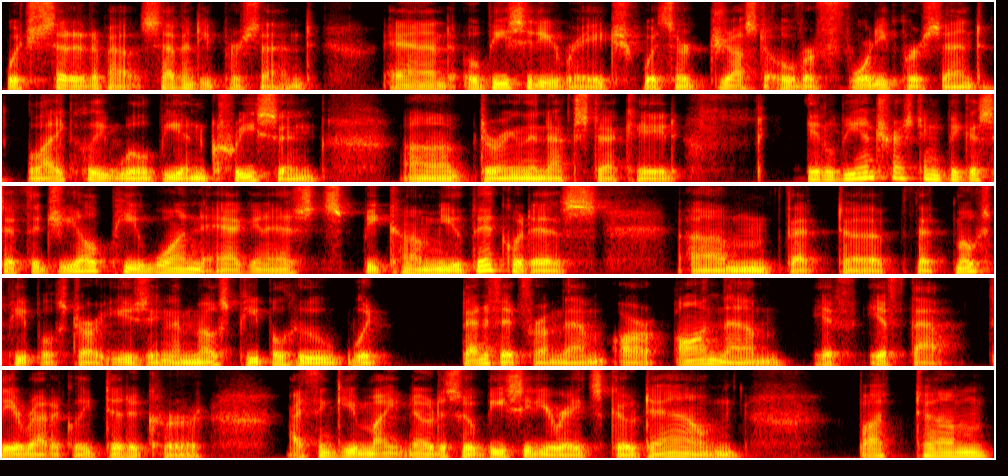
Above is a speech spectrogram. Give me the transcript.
which sit at about 70%, and obesity rates, which are just over 40%, likely will be increasing uh, during the next decade it'll be interesting because if the GLP-1 agonists become ubiquitous, um, that uh, that most people start using them, most people who would benefit from them are on them. If if that theoretically did occur, I think you might notice obesity rates go down, but um,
